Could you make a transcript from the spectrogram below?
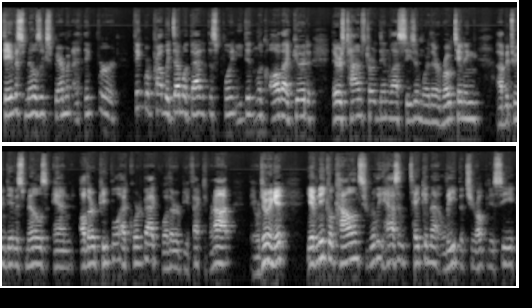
Davis Mills experiment, I think we're I think we're probably done with that at this point. He didn't look all that good. There's times toward the end of last season where they're rotating uh, between Davis Mills and other people at quarterback, whether it be effective or not. They were doing it. You have Nico Collins, who really hasn't taken that leap that you're hoping to see.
